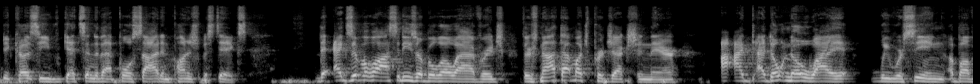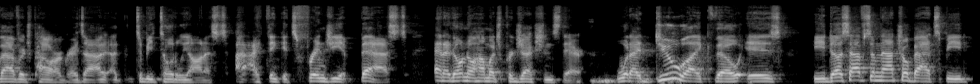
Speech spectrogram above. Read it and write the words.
because he gets into that pull side and punish mistakes. The exit velocities are below average. There's not that much projection there. I, I don't know why we were seeing above average power grades. I, I, to be totally honest, I, I think it's fringy at best, and I don't know how much projections there. What I do like though is he does have some natural bat speed.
